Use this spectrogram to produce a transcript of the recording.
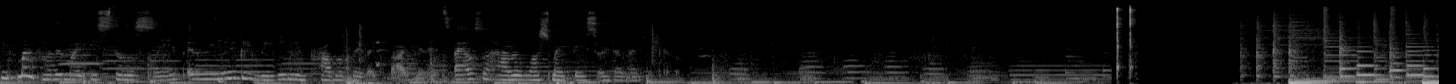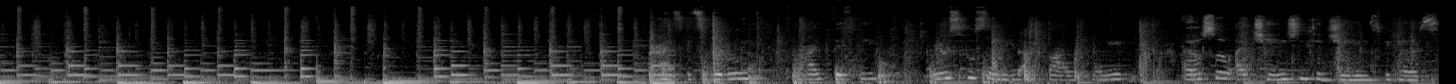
think my brother might be still asleep and we need to be leaving in probably like five minutes. I also haven't washed my face or done my makeup. Supposed to leave at 5.20. I also, I changed into jeans because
